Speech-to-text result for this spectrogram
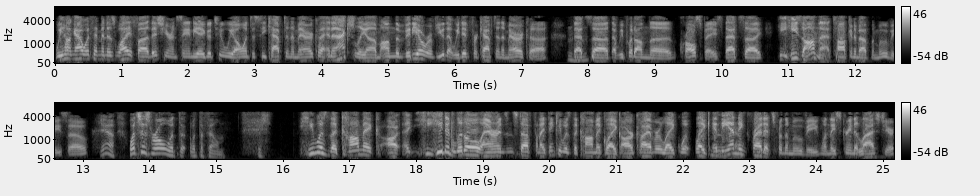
we hung out with him and his wife uh this year in San Diego too. We all went to see Captain America and actually um on the video review that we did for Captain America that's uh that we put on the crawl space, that's uh he he's on that talking about the movie. So Yeah. What's his role with the with the film? He was the comic uh, he he did little errands and stuff and i think he was the comic like archiver like what like in the ending credits for the movie when they screened it last year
